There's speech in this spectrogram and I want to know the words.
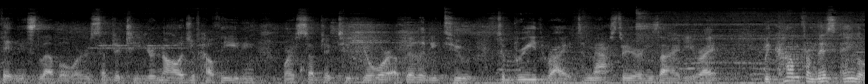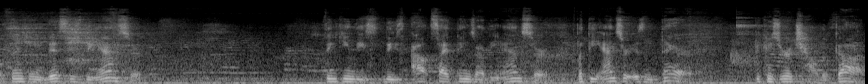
fitness level, where it's subject to your knowledge of healthy eating, where it's subject to your ability to, to breathe right, to master your anxiety, right? We come from this angle thinking this is the answer. Thinking these, these outside things are the answer, but the answer isn't there because you're a child of God.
